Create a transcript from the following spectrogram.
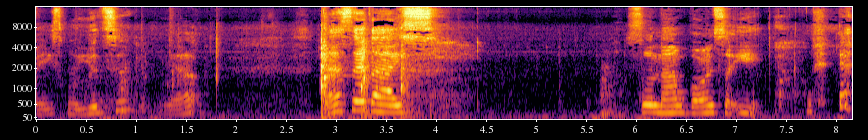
Facebook, YouTube. Yep. That's it, guys. So now we're going to eat.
